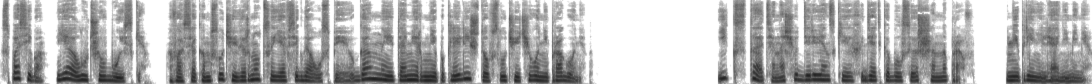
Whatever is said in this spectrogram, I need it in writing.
Спасибо, я лучше в Буйске. Во всяком случае, вернуться я всегда успею. Ганна и Тамир мне поклялись, что в случае чего не прогонят. И, кстати, насчет деревенских дядька был совершенно прав. Не приняли они меня.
